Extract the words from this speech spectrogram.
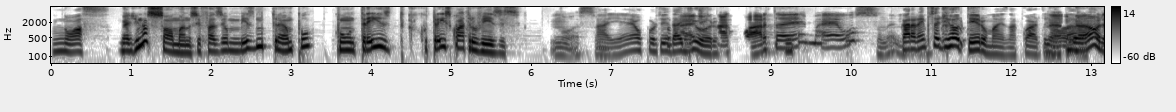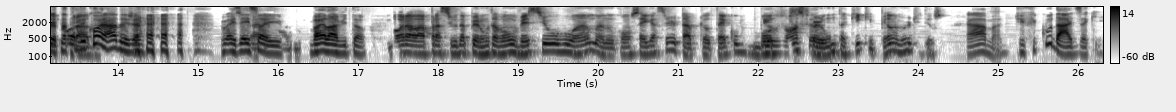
Nossa. Imagina só, mano, você fazer o mesmo trampo com três, com três quatro vezes. Nossa. Aí é oportunidade de ouro. Na quarta é, é osso, né? O cara nem precisa de roteiro mais na quarta. Não, já tá, não, já tá tudo decorado já. Mas é isso aí. Vai lá, Vitão. Bora lá pra segunda pergunta. Vamos ver se o Juan, mano, consegue acertar. Porque o Teco botou umas perguntas aqui que, pelo amor de Deus. Ah, mano. Dificuldades aqui.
